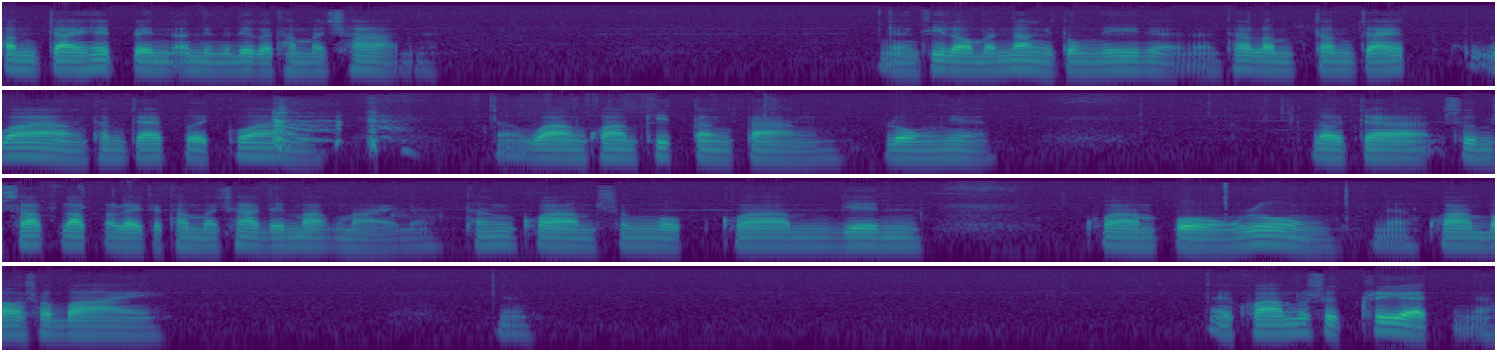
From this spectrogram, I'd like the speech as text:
ทำใจให้เป็นอันหนึ่งเดียวกับธรรมชาติ อย่างที่เรามานั่งอยู่ตรงนี้เนี่ยนะถ้าเราทำใจว่างทำใจเปิดกว้าง วางความคิดต่างๆลงเนี่ย เราจะซึมซับรับอะไรจากธรรมชาติได้มากมายนะ ทั้งความสงบความเย็น ความโปร่งโล่งนะความเบาสบายนะไอความรู้สึกเครียดนะ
